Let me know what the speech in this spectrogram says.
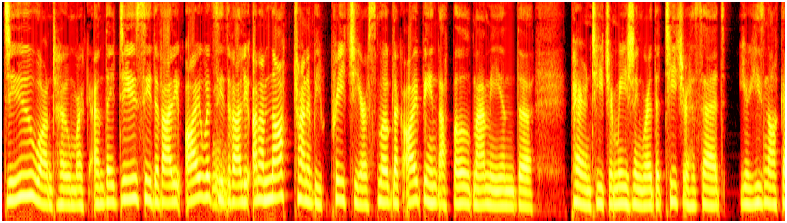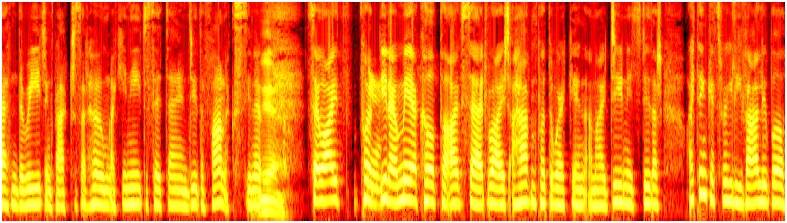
do want homework and they do see the value. I would see the value, and I'm not trying to be preachy or smug. Like I've been that bold mammy in the parent teacher meeting where the teacher has said, You're, "He's not getting the reading practice at home. Like you need to sit down and do the phonics." You know. Yeah. So I've put, Yeah. you know, mea culpa. I've said, right, I haven't put the work in, and I do need to do that. I think it's really valuable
